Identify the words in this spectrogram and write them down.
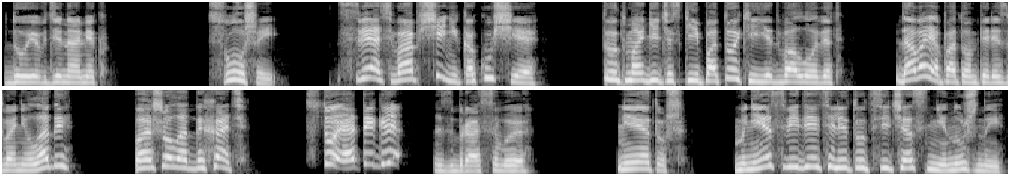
Дую в динамик. Слушай, связь вообще никакущая. Тут магические потоки едва ловят. Давай я потом перезвоню, лады? Пошел отдыхать. Стой, а ты где? Сбрасываю. Нет уж, мне свидетели тут сейчас не нужны.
